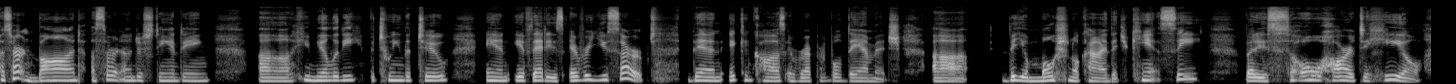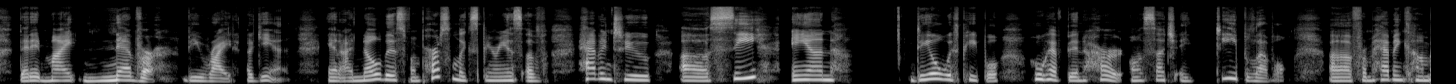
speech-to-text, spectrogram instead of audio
a certain bond, a certain understanding, uh, humility between the two. And if that is ever usurped, then it can cause irreparable damage uh, the emotional kind that you can't see, but is so hard to heal that it might never be right again. And I know this from personal experience of having to uh, see and deal with people who have been hurt on such a deep level uh, from having come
